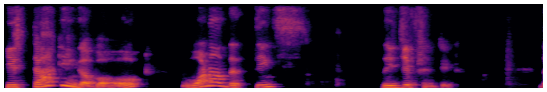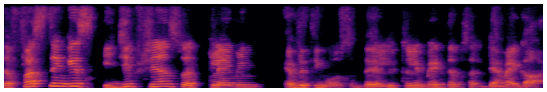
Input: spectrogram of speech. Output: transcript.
He's talking about one of the things the Egyptians did. The first thing is Egyptians were claiming everything was, they literally made themselves demigod.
